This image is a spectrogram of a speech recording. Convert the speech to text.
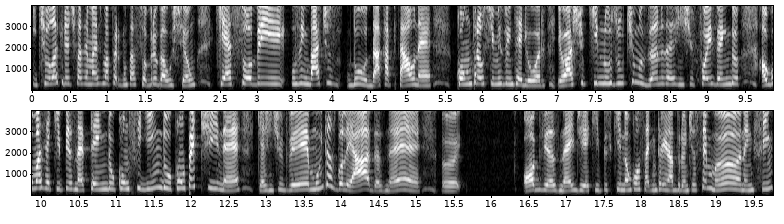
E Tula, queria te fazer mais uma pergunta sobre o gauchão, que é sobre os embates do, da capital, né, contra os times do interior. Eu acho que nos últimos anos a gente foi vendo algumas equipes, né, tendo, conseguindo competir, né, que a gente vê muitas goleadas, né, uh, óbvias, né, de equipes que não conseguem treinar durante a semana, enfim.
